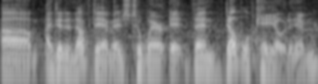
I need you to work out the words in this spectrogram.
Yeah. um, I did enough damage to where it then double KO'd him.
